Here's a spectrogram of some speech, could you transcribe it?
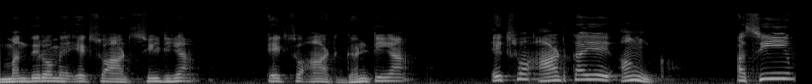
मंदिरों में 108 सीढ़ियाँ 108 घंटियाँ 108 का ये अंक असीम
